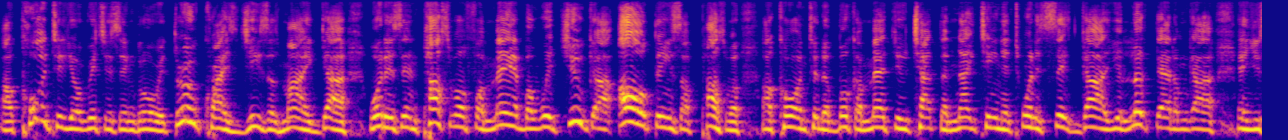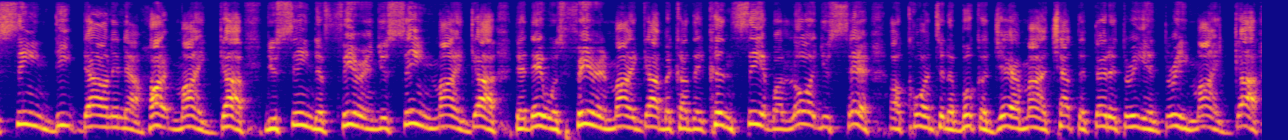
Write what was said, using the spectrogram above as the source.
according to your riches and glory through Christ Jesus, my God. What is impossible for man, but with you, God, all things are possible according to the book of Matthew chapter 19 and 26. God, you looked at them, God, and you see seen deep down in their heart, my God. You seen the fearing. You seen, my God, that they was fearing, my God, because they couldn't see it. But Lord, you said, according to the book of Jeremiah, chapter 33 and 3, my God,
